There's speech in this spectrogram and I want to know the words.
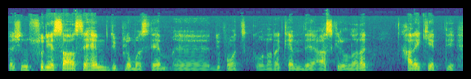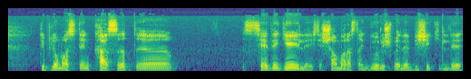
Ya şimdi Suriye sahası hem diplomaside hem e, diplomatik olarak hem de askeri olarak hareketli. Diplomasiden kasıt e, SDG ile işte Şam arasında görüşmeler bir şekilde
